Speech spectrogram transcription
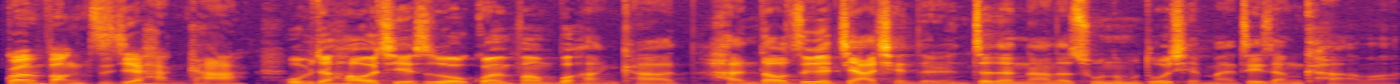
官方直接喊卡。我比较好奇的是，如果官方不喊卡，喊到这个价钱的人，真的拿得出那么多钱买这张卡吗？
